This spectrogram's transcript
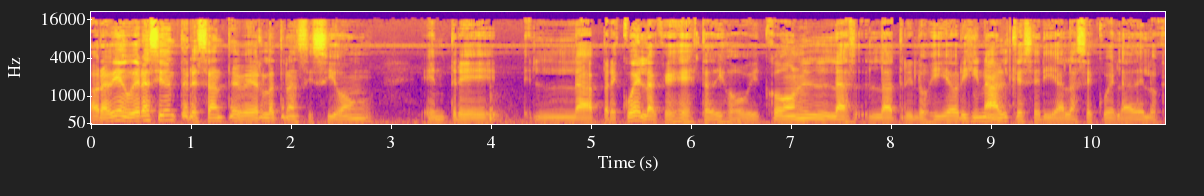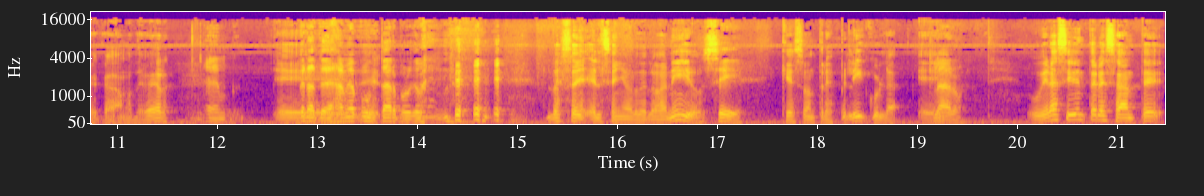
Ahora bien, hubiera sido interesante ver la transición entre la precuela, que es esta de Hobbit, con la, trilogía original, que sería la secuela de lo que acabamos de ver. Em, eh, espérate, déjame apuntar eh, porque... el Señor de los Anillos. Sí. Que son tres películas. Eh, claro. Hubiera sido interesante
